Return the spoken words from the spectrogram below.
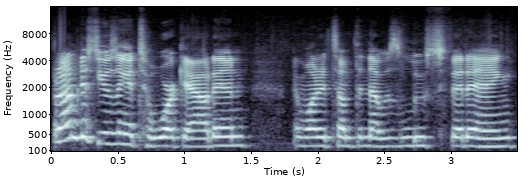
but I'm just using it to work out in. I wanted something that was loose fitting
